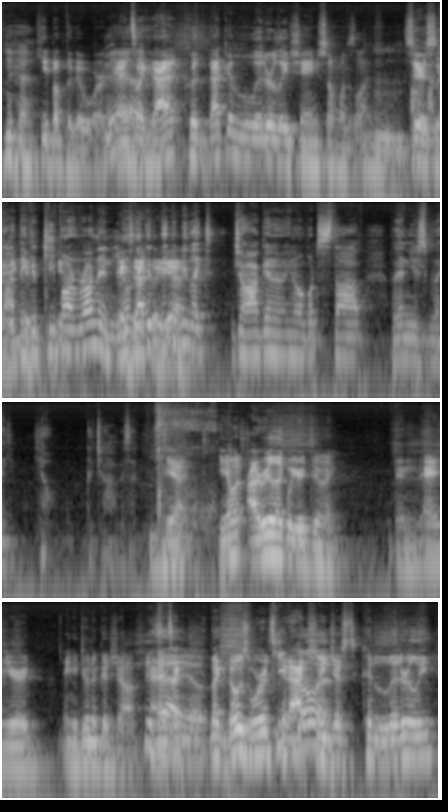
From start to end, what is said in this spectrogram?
Yeah. Keep up the good work. And it's like that could that could literally change someone's life. Mhm. Seriously. Oh my God, they could keep on running. You know, exactly, they could, they yeah. could be like jogging, you know, about to stop, but then you just be like, yo, good job. It's like, Yeah. You know what? I really like what you're doing, and and you're and you're doing a good job. And it's like yo. like those words Keep could actually just could literally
